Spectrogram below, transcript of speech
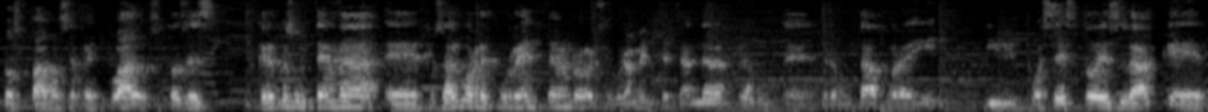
los pagos efectuados. Entonces, creo que es un tema, eh, pues algo recurrente, don Robert, seguramente te han de haber preguntado por ahí, y pues esto es la que eh,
